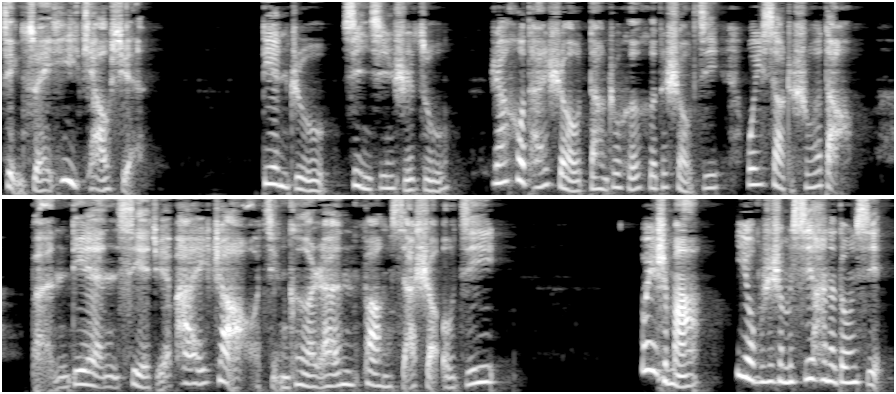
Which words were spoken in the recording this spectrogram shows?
请随意挑选。店主信心十足，然后抬手挡住和和的手机，微笑着说道：“本店谢绝拍照，请客人放下手机。”为什么？又不是什么稀罕的东西。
